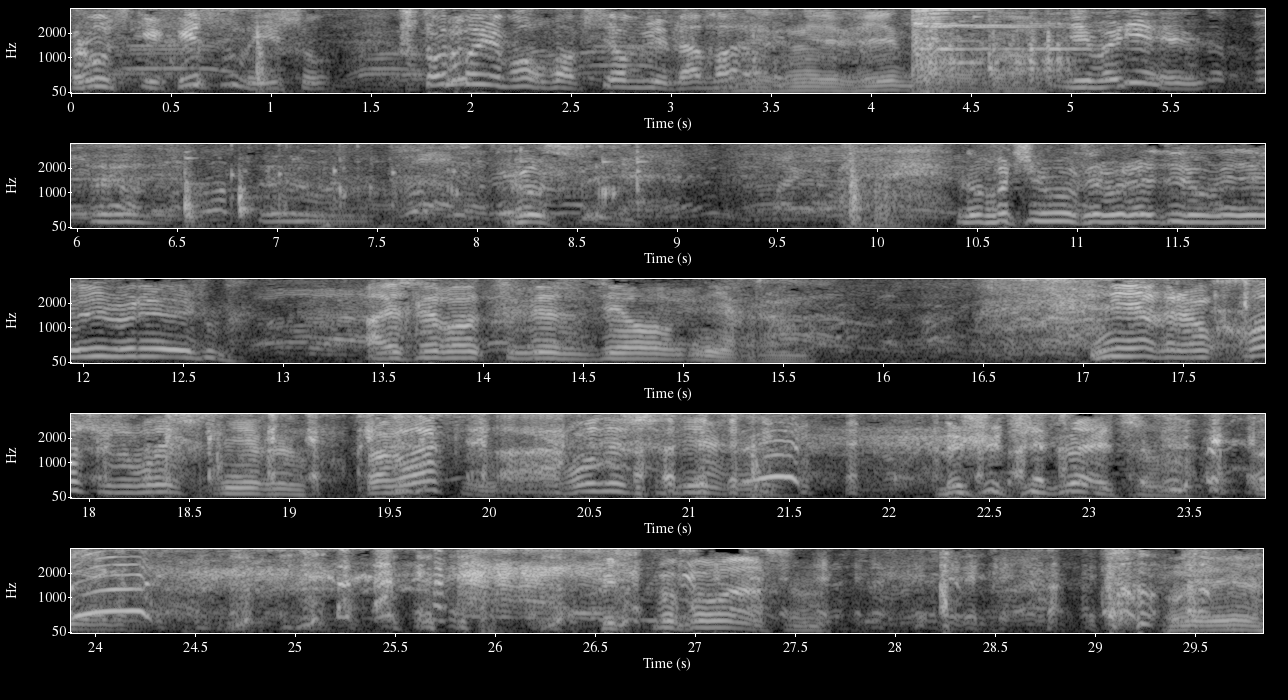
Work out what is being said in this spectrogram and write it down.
русских и слышу, что мы, мол, во всем виноваты. Не видно. Евреи. Господи, ну почему ты родил меня евреем? А если бы вот тебе сделал негром? Негром хочешь, будешь негром. Согласен? Будешь негром. Да хоть китайцем. Хоть папуасом. Ой,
